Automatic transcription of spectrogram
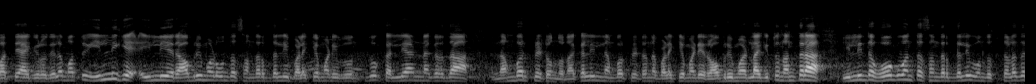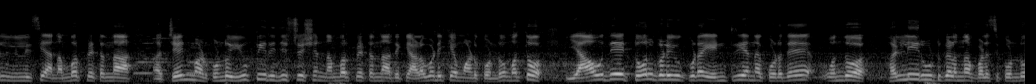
ಪತ್ತೆ ಆಗಿರೋದಿಲ್ಲ. ಮತ್ತು ಇಲ್ಲಿಗೆ, ಇಲ್ಲಿ ರಾಬರಿ ಮಾಡುವಂಥ ಸಂದರ್ಭದಲ್ಲಿ ಬಳಕೆ ಮಾಡಿರುವಂಥದ್ದು ಕಲ್ಯಾಣ ನಗರದ ನಂಬರ್ ಪ್ಲೇಟ್ ಒಂದು ನಕಲಿ ನಂಬರ್ ಪ್ಲೇಟ್ ಅನ್ನ ಬಳಕೆ ಮಾಡಿ ರಾಬರಿ ಮಾಡಲಾಗಿತ್ತು. ನಂತರ ಇಲ್ಲಿಂದ ಹೋಗುವಂತ ಸಂದರ್ಭದಲ್ಲಿ ಒಂದು ಸ್ಥಳದಲ್ಲಿ ನಿಲ್ಲಿಸಿ ಆ ನಂಬರ್ ಪ್ಲೇಟ್ ಅನ್ನ ಚೇಂಜ್ ಮಾಡಿಕೊಂಡು ಯು ಪಿ ರಿಜಿಸ್ಟ್ರೇಷನ್ ನಂಬರ್ ಪ್ಲೇಟನ್ನು ಅದಕ್ಕೆ ಅಳವಡಿಕೆ ಮಾಡಿಕೊಂಡು ಮತ್ತು ಯಾವುದೇ ಟೋಲ್ಗಳಿಗೂ ಕೂಡ ಎಂಟ್ರಿಯನ್ನು ಕೊಡದೆ ಒಂದು ಹಳ್ಳಿ ರೂಟ್ಗಳನ್ನು ಬಳಸಿಕೊಂಡು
